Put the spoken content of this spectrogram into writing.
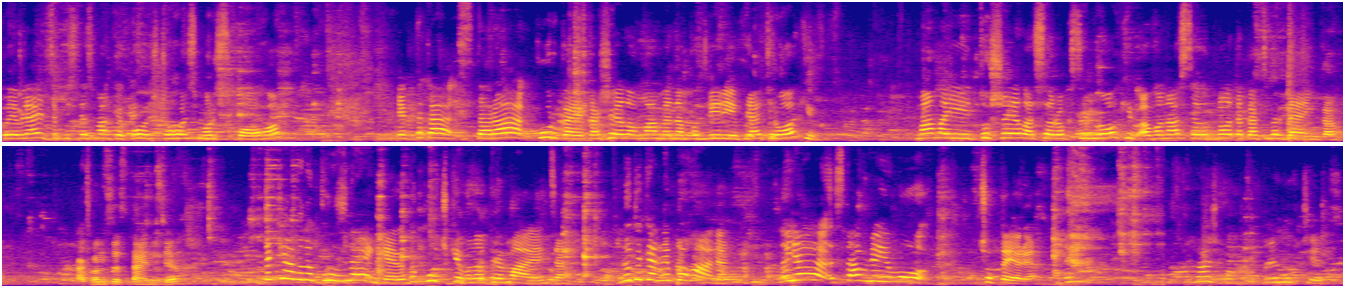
Появляється після смак якогось чогось морського. Як така стара курка, яка жила в мами на подвір'ї 5 років. Мама її тушила 47 років, а вона все одно така тверденька. А консистенція? Таке воно пружненьке, до кучки воно тримається. Ну таке непогане. Ну я ставлю йому 4. Важко прилучитися.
